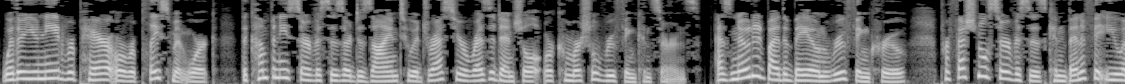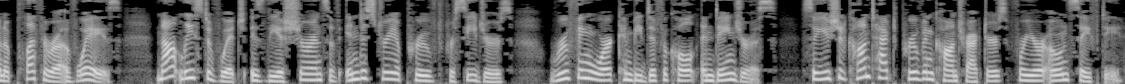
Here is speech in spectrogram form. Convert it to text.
Whether you need repair or replacement work, the company's services are designed to address your residential or commercial roofing concerns. As noted by the Bayonne Roofing Crew, professional services can benefit you in a plethora of ways, not least of which is the assurance of industry approved procedures. Roofing work can be difficult and dangerous so you should contact proven contractors for your own safety.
